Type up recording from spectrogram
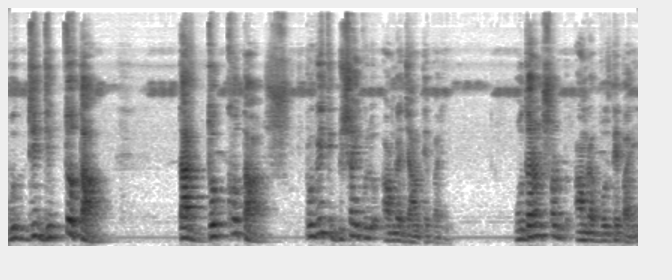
বুদ্ধিদীপ্ততা তার দক্ষতা প্রভৃতি বিষয়গুলো আমরা জানতে পারি। উদাহরণস্বরূপ আমরা বলতে পারি,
